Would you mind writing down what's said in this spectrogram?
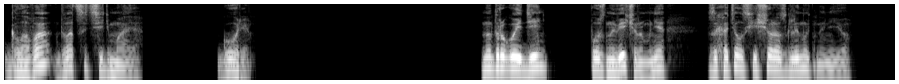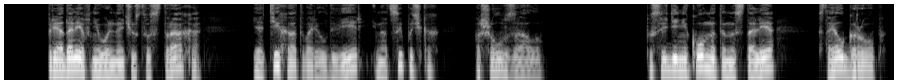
Глава двадцать седьмая. Горе. На другой день, поздно вечером, мне захотелось еще раз взглянуть на нее. Преодолев невольное чувство страха, я тихо отворил дверь и на цыпочках пошел в залу. Посредине комнаты на столе стоял гроб —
